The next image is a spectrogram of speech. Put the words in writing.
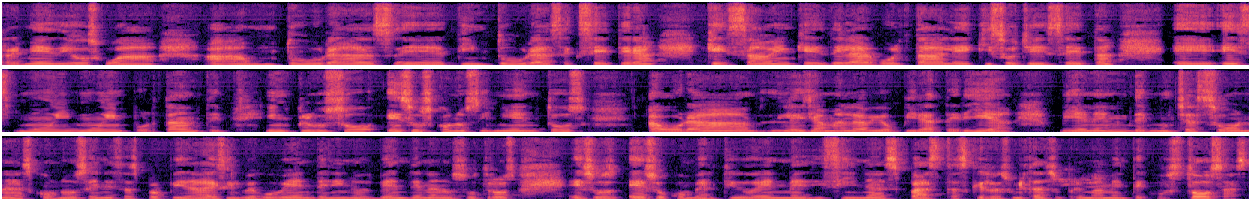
remedios o a, unturas, eh, tinturas, etcétera, que saben que es del árbol tal X o Y, Z, eh, es muy, muy importante. Incluso esos conocimientos ahora le llaman la biopiratería. Vienen de muchas zonas, conocen esas propiedades y luego venden y nos venden a nosotros eso, eso convertido en medicinas, pastas que resultan supremamente costosas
